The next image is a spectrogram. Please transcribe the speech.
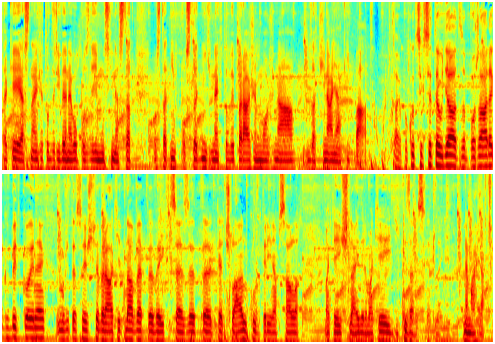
tak je jasné, že to dříve nebo později musí nastat. Ostatně v posledních dnech to vypadá, že možná začíná nějaký pád. Tak pokud si chcete udělat pořádek v bitcoinech, můžete se ještě vrátit na web wave.cz ke článku, který napsal Matěj Schneider. Matěj, díky za vysvětlení. Nemáš dač.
